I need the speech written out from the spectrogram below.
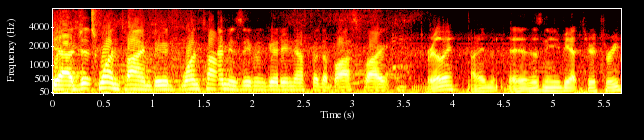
yeah, just one time, dude. One time is even good enough for the boss fight. Really? Not even. It doesn't need to be at tier three.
